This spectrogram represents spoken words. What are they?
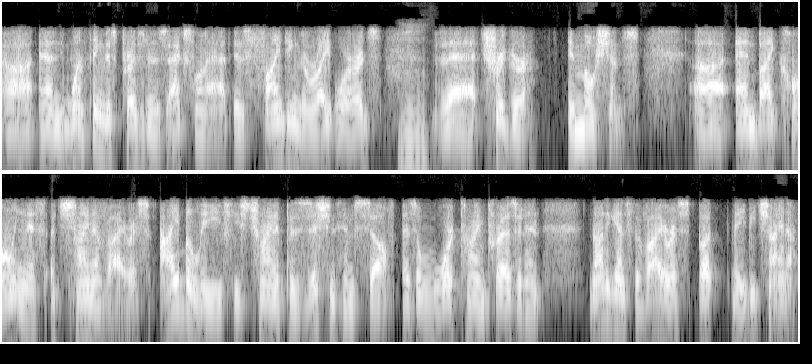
Uh, and one thing this president is excellent at is finding the right words mm. that trigger emotions. Uh, and by calling this a China virus, I believe he's trying to position himself as a wartime president, not against the virus, but maybe China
